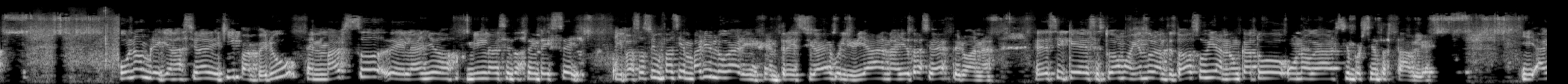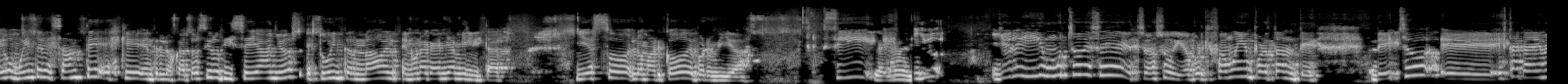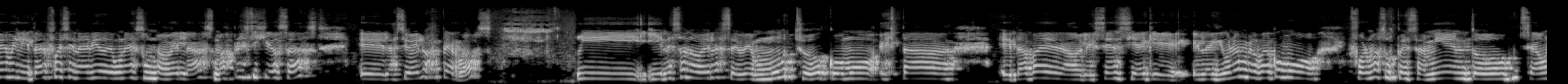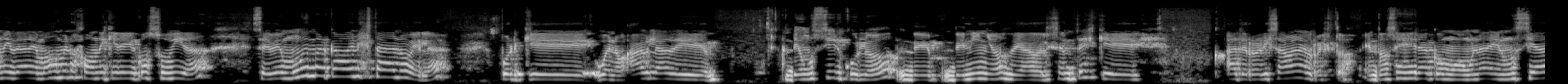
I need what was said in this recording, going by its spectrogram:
Un hombre que nació en Arequipa, en Perú, en marzo del año 1936 y pasó su infancia en varios lugares, entre ciudades bolivianas y otras ciudades peruanas. Es decir, que se estuvo moviendo durante toda su vida, nunca tuvo un hogar 100% estable. Y algo muy interesante es que entre los 14 y los 16 años estuvo internado en, en una academia militar y eso lo marcó de por vida. Sí. es- yo, yo leí mucho de ese hecho en su vida porque fue muy importante. De hecho, eh, esta academia militar fue escenario de una de sus novelas más prestigiosas, eh, La ciudad de los perros. Y, y en esa novela se ve mucho como esta etapa de la adolescencia que en la que uno en verdad como forma sus pensamientos, se da una idea de más o menos a dónde quiere ir con su vida, se ve muy marcada en esta novela porque, bueno, habla de, de un círculo de, de niños, de adolescentes que aterrorizaban al resto. Entonces era como una denuncia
